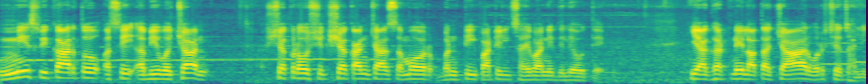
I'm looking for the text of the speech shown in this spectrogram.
मी स्वीकारतो असे अभिवचन शेकडो शिक्षकांच्या समोर बंटी पाटील साहेबांनी दिले होते. या घटनेला आता चार वर्षे झाली.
